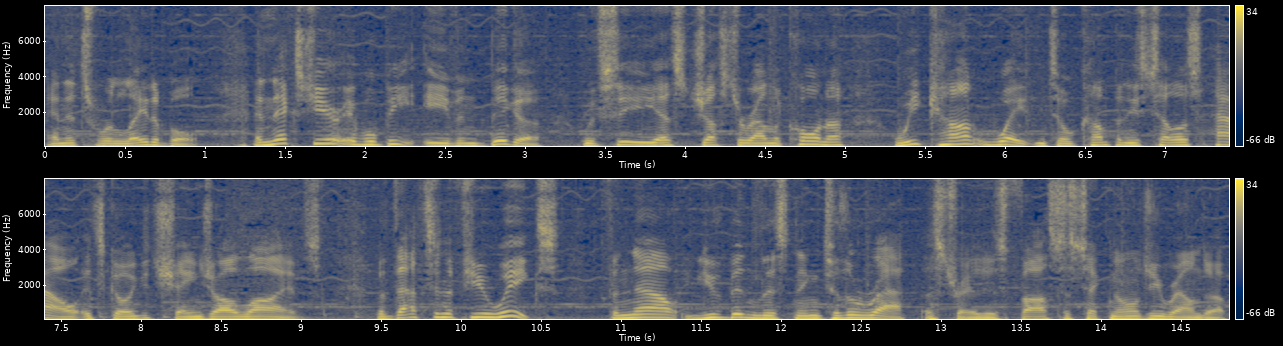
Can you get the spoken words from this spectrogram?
and it's relatable. And next year it will be even bigger. With CES just around the corner, we can't wait until companies tell us how it's going to change our lives. But that's in a few weeks. For now, you've been listening to The Wrap, Australia's fastest technology roundup.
